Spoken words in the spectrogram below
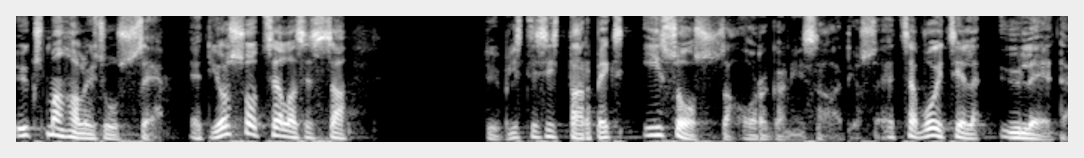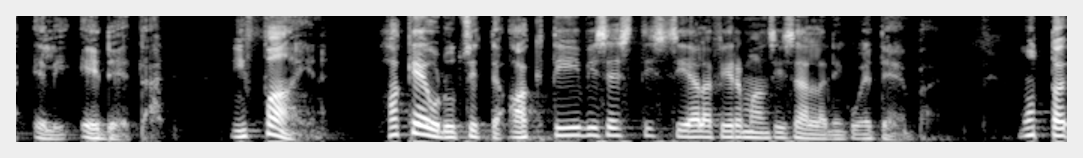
yksi mahdollisuus se, että jos oot sellaisessa – tyypillisesti siis tarpeeksi isossa organisaatiossa, että sä voit siellä yletä eli edetä, niin fine. Hakeudut sitten aktiivisesti siellä firman sisällä niin kuin eteenpäin. Mutta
